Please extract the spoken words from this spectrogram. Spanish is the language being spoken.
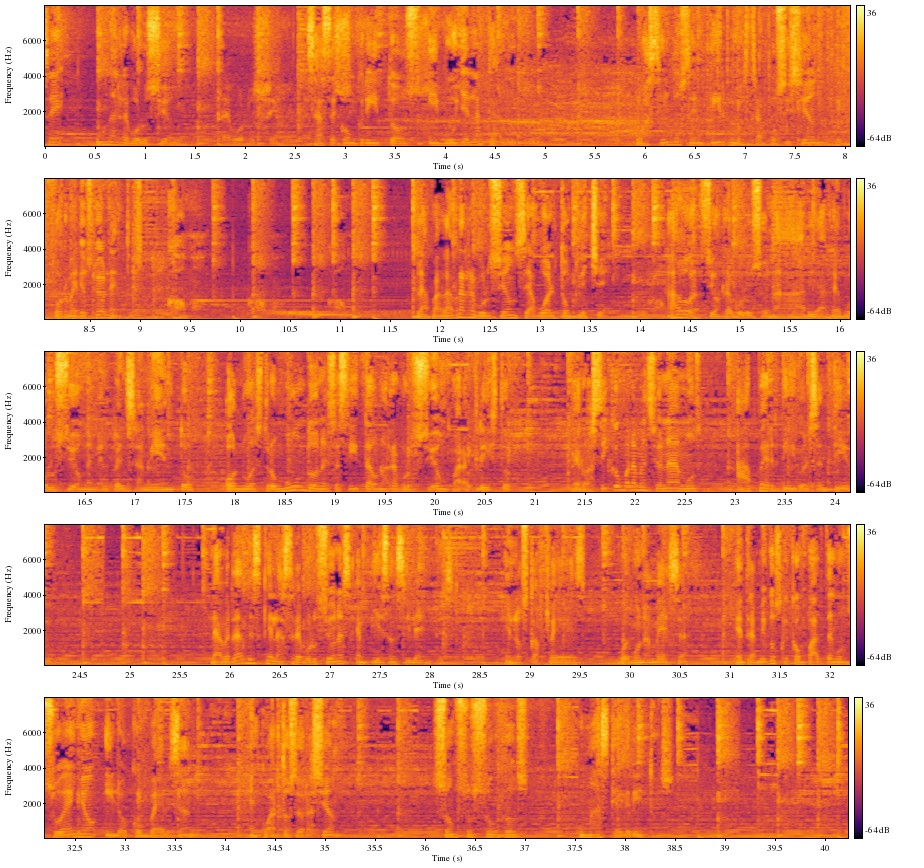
hace una revolución? Revolución. ¿Se hace con gritos y bulla en la calle? ¿O haciendo sentir nuestra posición por medios violentos? ¿Cómo? ¿Cómo? ¿Cómo? La palabra revolución se ha vuelto un cliché. Adoración revolucionaria, revolución en el pensamiento, o nuestro mundo necesita una revolución para Cristo. Pero así como la mencionamos, ha perdido el sentido. La verdad es que las revoluciones empiezan silentes, en los cafés o en una mesa, entre amigos que comparten un sueño y lo conversan, en cuartos de oración. Son susurros más que gritos.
